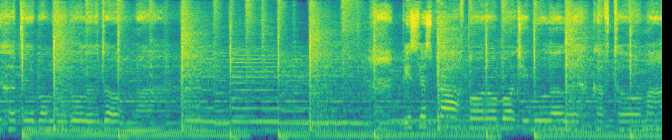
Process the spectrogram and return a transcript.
дихати, бо ми були вдома. Після справ по роботі була легка втома.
